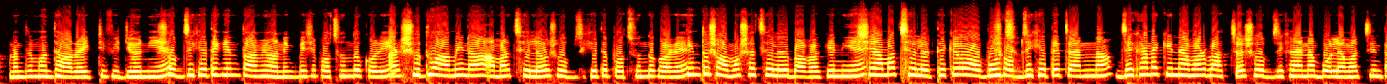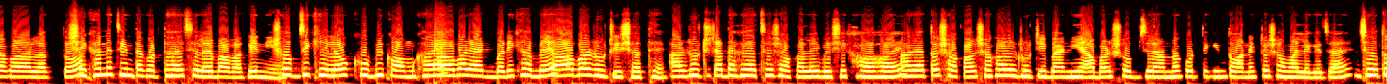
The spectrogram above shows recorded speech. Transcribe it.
আপনাদের মধ্যে আরও একটি ভিডিও নিয়ে। সবজি খেতে কিন্তু আমি অনেক বেশি পছন্দ করি। আর শুধু আমি না, আমার ছেলেও সবজি খেতে পছন্দ করে। কিন্তু সমস্যা ছেলের বাবাকে নিয়ে, সে আমার ছেলের থেকেও অবুঝ। সবজি খেতে চান না। যেখানে কিনা আমার বাচ্চা সবজি খায় না বলে আমার চিন্তা করা লাগতো, সেখানে চিন্তা করতে হয় ছেলের বাবাকে নিয়ে। সবজি খেলেও খুবই কম খায়। তাও আবার একবারই খাবে। তাও আবার রুটির সাথে। আর রুটিটা দেখা যাচ্ছে সকালে বেশি খাওয়া হয়। আর এত সকাল সকাল রুটি বানিয়ে আবার সবজি রান্না করতে কিন্তু অনেকটা সময় লেগে যায়। যেহেতু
